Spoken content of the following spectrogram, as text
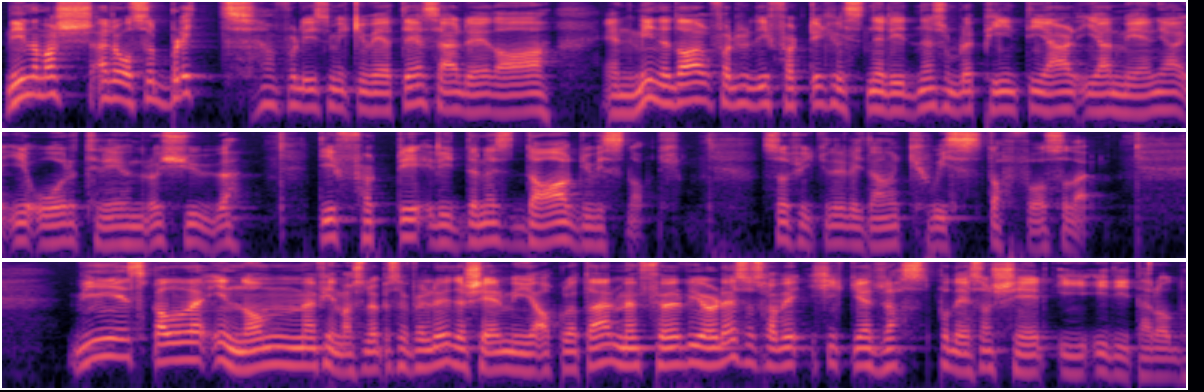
9. mars er det også blitt. For de som ikke vet det, så er det da en minnedag for de 40 kristne ridderne som ble pint i hjel i Armenia i år 320. De 40 riddernes dag, visstnok. Så fikk dere litt av quiz-stoff også der. Vi skal innom Finnmarksløpet, selvfølgelig. Det skjer mye akkurat der. Men før vi gjør det, så skal vi kikke raskt på det som skjer i Iditarod.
